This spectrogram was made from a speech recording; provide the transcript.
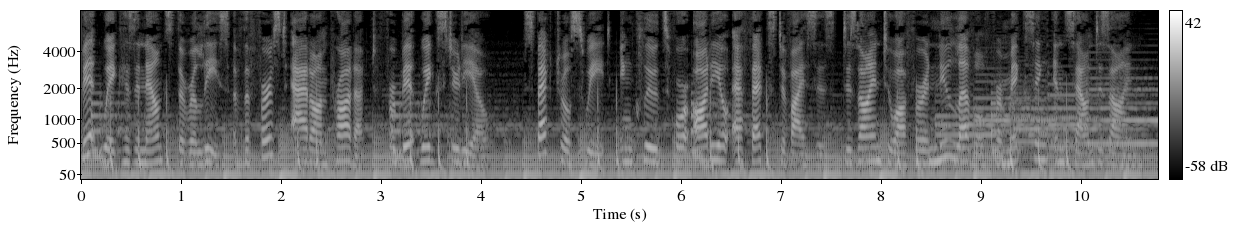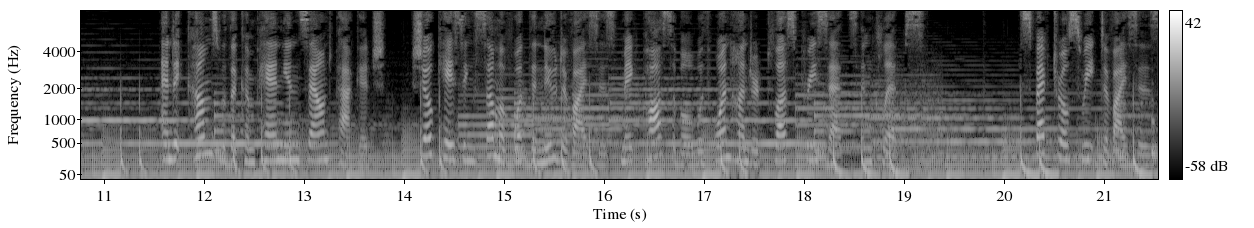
Bitwig has announced the release of the first add-on product for Bitwig Studio. Spectral Suite includes four audio FX devices designed to offer a new level for mixing and sound design. And it comes with a companion sound package, showcasing some of what the new devices make possible with 100 plus presets and clips. Spectral Suite devices.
